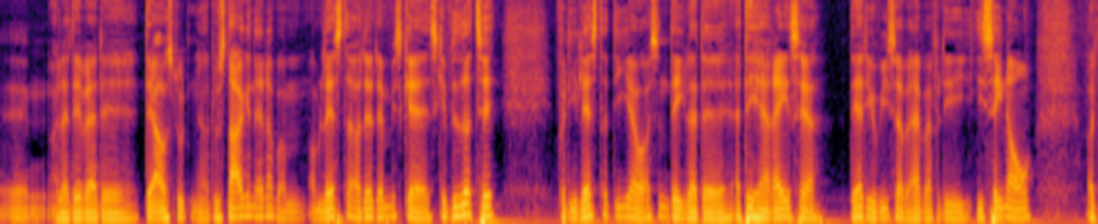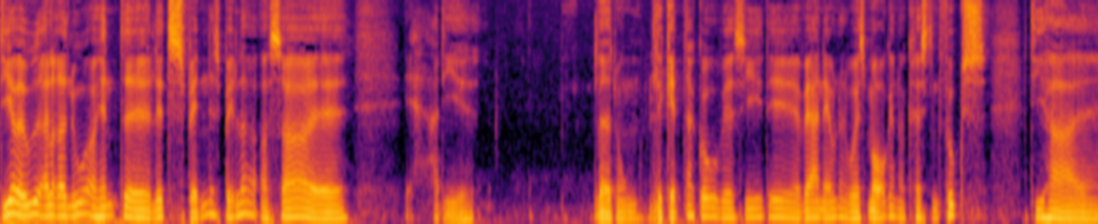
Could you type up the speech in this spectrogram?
Øhm, Og lad det være det, det afsluttende. Og du snakkede netop om, om Leicester, og det er dem, vi skal, skal videre til. Fordi Leicester, de er jo også en del af det, af det her race her. Det har de jo vist sig at være, i hvert fald i, i senere år. Og de har været ude allerede nu og hentet øh, lidt spændende spillere, og så øh, ja, har de lavet nogle legender gå, vil jeg sige. Det er værd at nævne, at Wes Morgan og Christian Fuchs, de har øh,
